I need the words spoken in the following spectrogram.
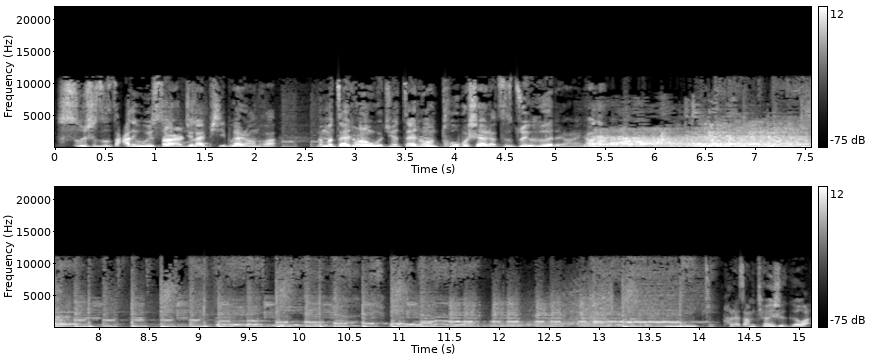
事实是咋的一回事儿，就来批判人的话，那么这种人，我觉得这种人图不善良，是最恶的人了，真的。好了，咱们听一首歌吧。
